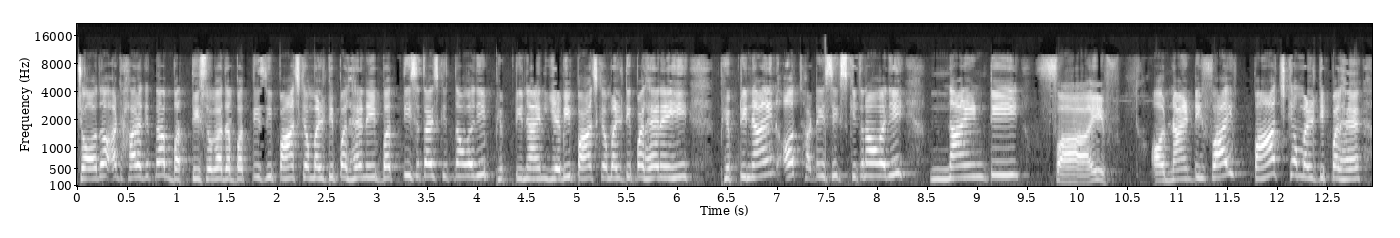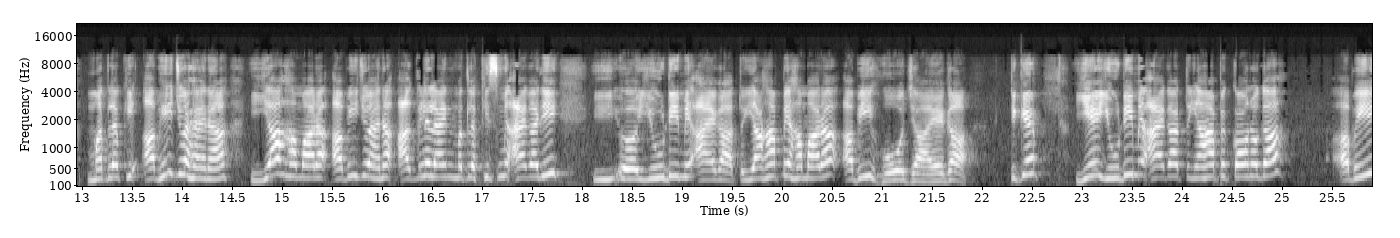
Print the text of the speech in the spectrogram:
चौदह अठारह कितना? बत्तीस होगा। तो बत्तीस भी पाँच का मल्टीपल है नहीं। बत्तीस सत्ताईस कितना होगा जी? फिफ्टी नाइन ये भी पाँच का मल्टीपल है नहीं। फिफ्टी नाइन और थर्टी सिक्स कितना होगा जी? नाइनटी फाइव और 95 पाँच का मल्टीपल है। मतलब कि अभी जो है ना यह हमारा अभी जो है ना, अगले लाइन मतलब किसमें आएगा जी? यूडी में आएगा। तो यहाँ पे हमारा अभी हो जाएगा। ठीक है? ये यूडी में आएगा तो यहाँ पे कौन होगा? अभी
